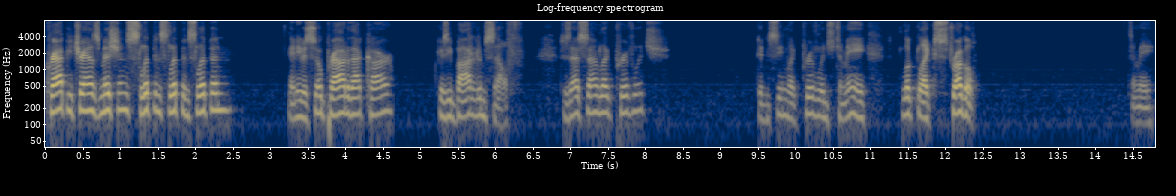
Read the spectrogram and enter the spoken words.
Crappy transmission, slipping, slipping, slipping. And he was so proud of that car because he bought it himself. Does that sound like privilege? Didn't seem like privilege to me. Looked like struggle to me.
